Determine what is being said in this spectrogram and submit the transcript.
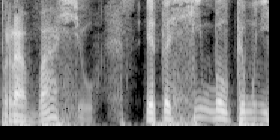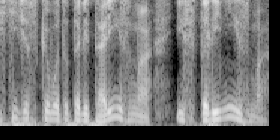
про Васю – это символ коммунистического тоталитаризма и сталинизма,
